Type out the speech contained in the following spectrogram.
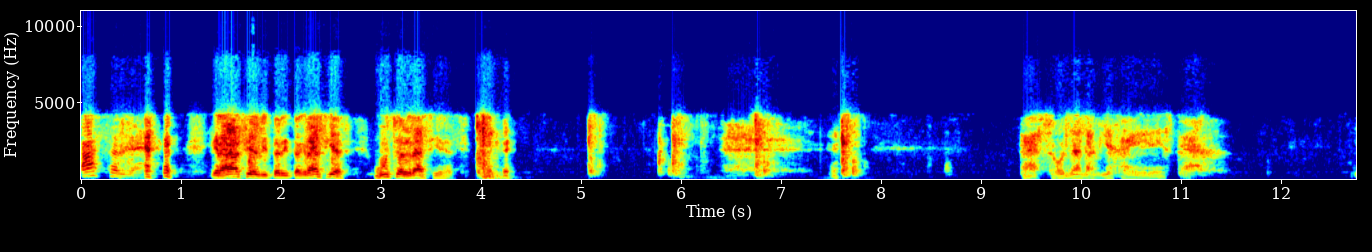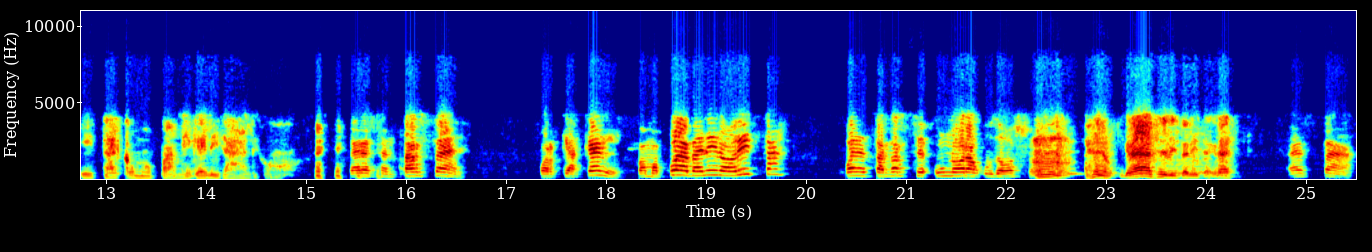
pásale. gracias, Vitorita, gracias. Muchas gracias. Está sola la vieja esta. Y tal como para Miguel Hidalgo. Quiere sentarse, porque aquel, como puede venir ahorita, puede tardarse una hora u dos. gracias, Vitorita, gracias. Esta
